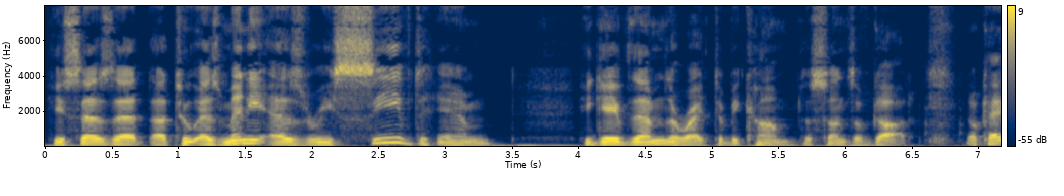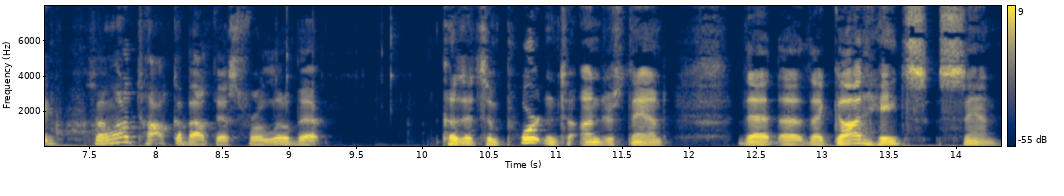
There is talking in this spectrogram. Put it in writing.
he says that uh, to as many as received him, he gave them the right to become the sons of God. Okay? So I want to talk about this for a little bit because it's important to understand that uh, that God hates sin.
